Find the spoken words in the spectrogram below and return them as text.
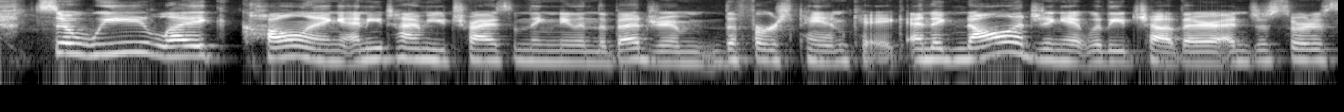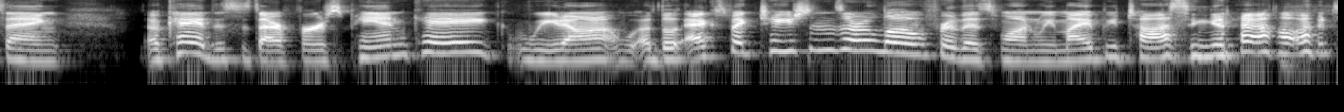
so we like calling anytime you try something new in the bedroom the first pancake and acknowledging it with each other and just sort of saying okay, this is our first pancake. We don't, the expectations are low for this one. We might be tossing it out.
